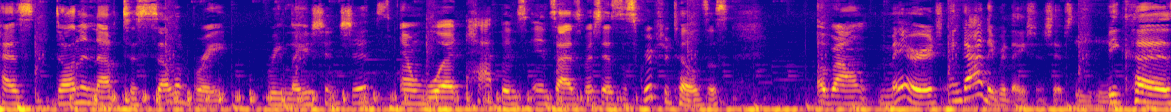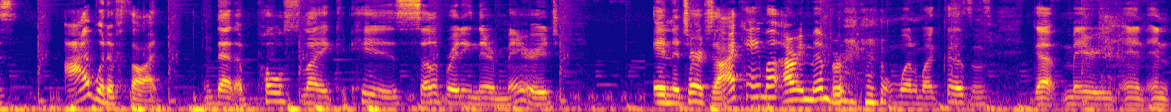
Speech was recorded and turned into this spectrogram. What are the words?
has done enough to celebrate relationships and what happens inside, especially as the scripture tells us around marriage and godly relationships. Mm-hmm. Because I would have thought that a post like his celebrating their marriage in the church I came up, I remember one of my cousins got married, and and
